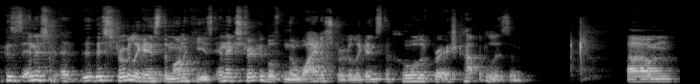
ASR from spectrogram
Because uh, this struggle against the monarchy is inextricable from the wider struggle against the whole of British capitalism. Um,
